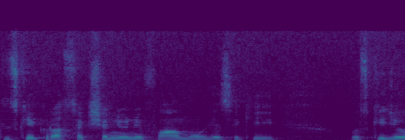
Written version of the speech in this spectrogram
किसकी क्रॉस सेक्शन यूनिफॉर्म हो जैसे कि उसकी जो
